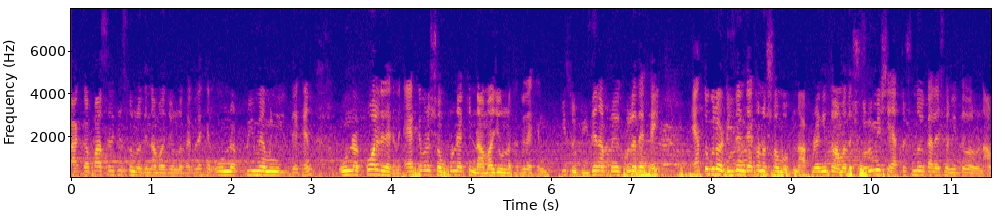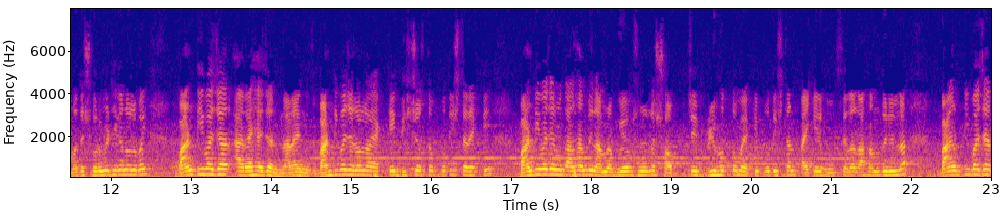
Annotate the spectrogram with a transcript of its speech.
পাকা পাঁচ থেকে ষোলো দিন নামার জন্য থাকবে। দেখেন ওনার প্রিমিয়াম দেখেন ওনার কোয়ালিটি দেখেন, একেবারে সম্পূর্ণ একটি নামাজি ওনা থাকবে। দেখেন, কিছু ডিজাইন আপনাকে খুলে দেখাই। এতগুলো ডিজাইন দেখানো সম্ভব না। আপনারা কিন্তু আমাদের শোরুমে এসে এত সুন্দর কালেকশন নিতে পারবেন আমাদের শোরুমের ঠিকানা হলো ভাই বান্টি বাজার আড়াই হাজার নারায়ণগঞ্জ। বান্টি বাজার হলো একটি বিশ্বস্ত প্রতিষ্ঠান একটি। বান্টি বাজার মধ্যে আলহামদুলিল্লাহ আমরা ভুয়া সবচেয়ে বৃহত্তম একটি প্রতিষ্ঠান, পাইকারি হোলসেলার আলহামদুলিল্লাহ। বান্টি বাজার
